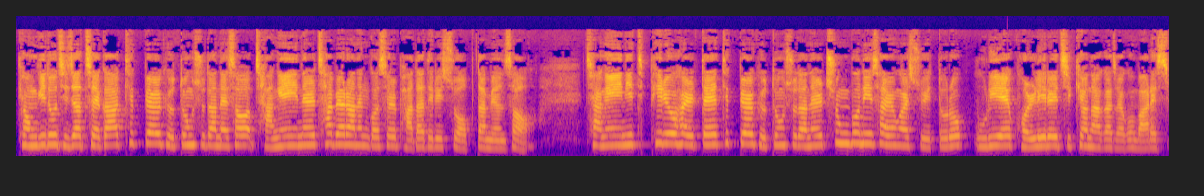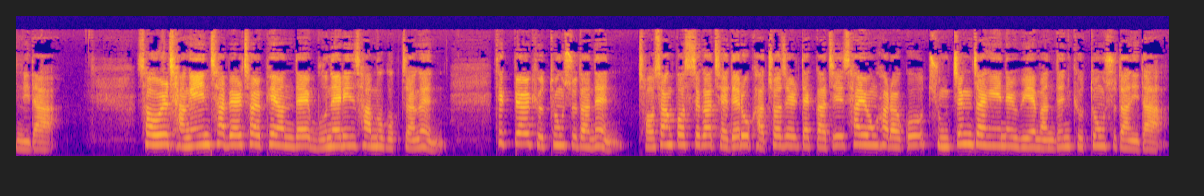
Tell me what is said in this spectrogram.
경기도 지자체가 특별교통수단에서 장애인을 차별하는 것을 받아들일 수 없다면서 장애인이 필요할 때 특별교통수단을 충분히 사용할 수 있도록 우리의 권리를 지켜나가자고 말했습니다. 서울 장애인 차별 철폐연대 문혜린 사무국장은 특별 교통수단은 저상버스가 제대로 갖춰질 때까지 사용하라고 중증 장애인을 위해 만든 교통수단이다.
